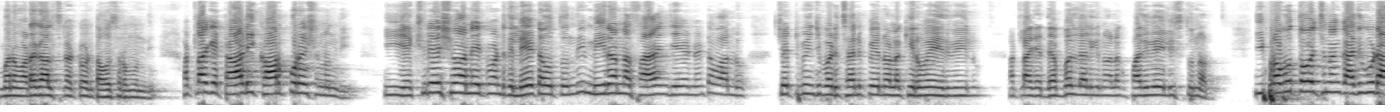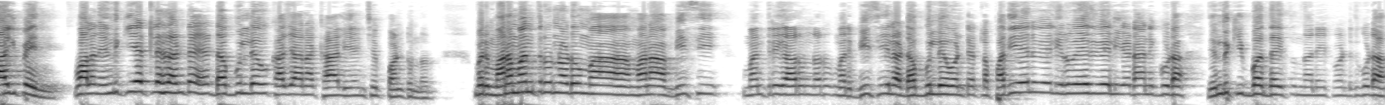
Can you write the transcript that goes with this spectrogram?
మనం అడగాల్సినటువంటి అవసరం ఉంది. అట్లాగే టాడీ కార్పొరేషన్ ఉంది. ఈ ఎక్స్రేషో అనేటువంటిది లేట్ అవుతుంది. మీరన్నా సాయం చేయండి అంటే వాళ్ళు చెట్టు మించి పడి చనిపోయిన వాళ్ళకి ఇరవై ఐదు వేలు అట్లాగే దెబ్బలు తగిలిన వాళ్ళకి పదివేలు ఇస్తున్నారు. ఈ ప్రభుత్వం వచ్చినాక అది కూడా ఆగిపోయింది. వాళ్ళని ఎందుకు ఇవ్వట్లేదంటే డబ్బులు లేవు ఖజానా ఖాళీ అని చెప్పి అంటున్నారు. మరి మన మంత్రి ఉన్నాడు మా మన బీసీ మంత్రి గారు ఉన్నారు. మరి బీసీల డబ్బులు లేవు అంటే అట్లా పదిహేను వేలు ఇరవై ఐదు వేలు ఇవ్వడానికి కూడా ఎందుకు ఇబ్బంది అవుతుంది అనేటువంటిది కూడా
